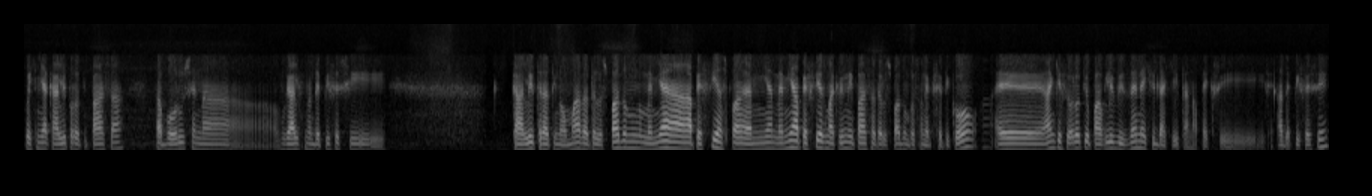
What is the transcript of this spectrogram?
που έχει μια καλή πρώτη πάσα θα μπορούσε να βγάλει την αντεπίθεση καλύτερα την ομάδα τέλος πάντων με μια απευθείας, μια, με μια απευθείας μακρινή πάσα τέλος πάντων προς τον επιθετικό. Ε, αν και θεωρώ ότι ο Παυλίδης δεν έχει την ταχύτητα να παίξει αντεπίθεση.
